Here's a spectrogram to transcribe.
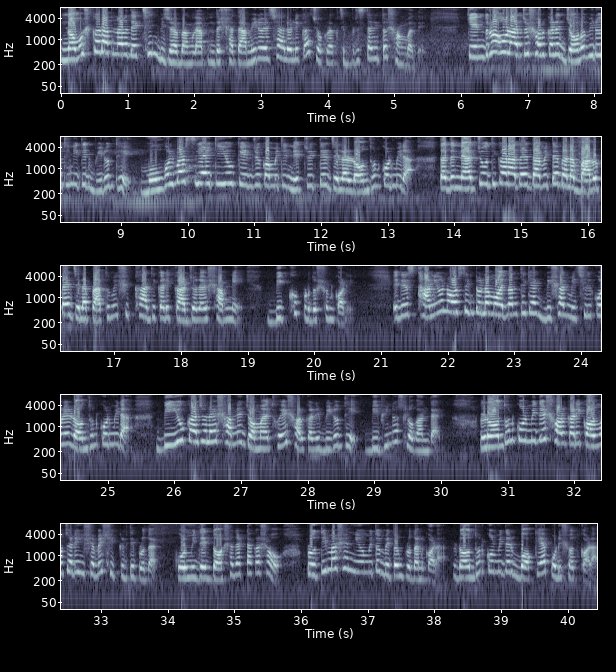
নমস্কার, আপনারা দেখছেন বিজয় বাংলা। আপনাদের সাথে আমি রয়েছে আলোলিকা, চোখ রাখছি বিস্তারিত সংবাদে। কেন্দ্র ও রাজ্য সরকারের জনবিরোধী নীতির বিরুদ্ধে মঙ্গলবার সিআইটিইউ কেন্দ্রীয় কমিটির নেতৃত্বে জেলার রন্ধন কর্মীরা তাদের ন্যায্য অধিকার আদায়ের দাবিতে বেলা বারোটায় জেলা প্রাথমিক শিক্ষা আধিকারিক কার্যালয়ের সামনে বিক্ষোভ প্রদর্শন করে। এদিন স্থানীয় নরসিংটোলা ময়দান থেকে এক বিশাল মিছিল করে রন্ধন কর্মীরা বিইউ কার্যালয়ের সামনে জমায়েত হয়ে সরকারের বিরুদ্ধে বিভিন্ন স্লোগান দেন। রন্ধন কর্মীদের সরকারি কর্মচারী হিসেবে স্বীকৃতি প্রদান। কর্মীদের দশ হাজার টাকা সহ প্রতি মাসে নিয়মিত বেতন প্রদান করা রন্ধন কর্মীদের বকেয়া পরিশোধ করা।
